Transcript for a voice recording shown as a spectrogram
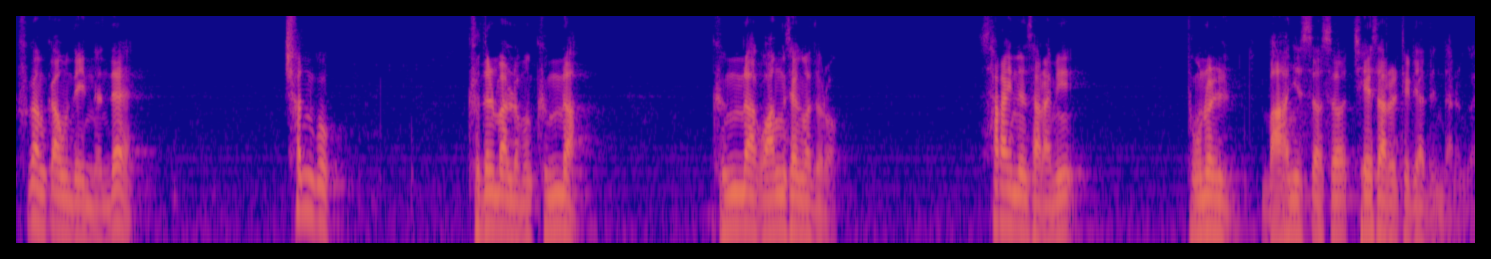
흑암 가운데 있는데 천국 그들 말로면 극락 극락 왕생하도록 살아있는 사람이 돈을 많이 써서 제사를 드려야 된다는 거예요.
